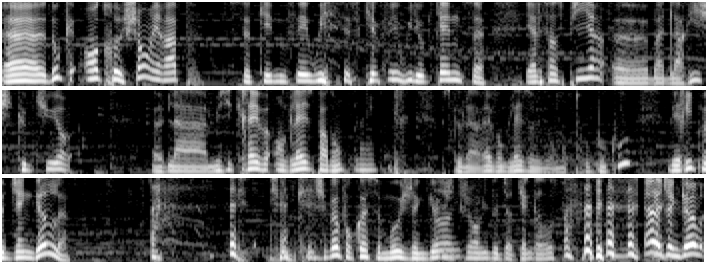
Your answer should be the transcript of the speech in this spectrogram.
Euh, donc entre chant et rap, ce qui nous fait, oui, ce qui fait Willow Kens, et elle s'inspire euh, bah, de la riche culture euh, de la musique rêve anglaise, pardon, Oui. parce que la rêve anglaise, euh, on en retrouve beaucoup, des rythmes jungle. jungle. Je sais pas pourquoi ce mot jungle, Oh j'ai oui. toujours envie de dire jungle. ah la jungle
